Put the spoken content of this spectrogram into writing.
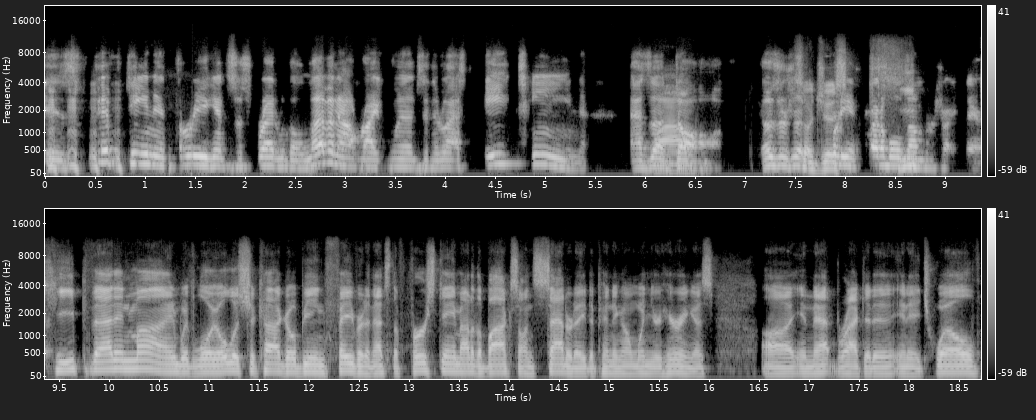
is 15 and 3 against the spread with 11 outright wins in their last 18 as a wow. dog. Those are so pretty incredible keep, numbers right there. Keep that in mind with Loyola Chicago being favored, and that's the first game out of the box on Saturday, depending on when you're hearing us uh, in that bracket in, in a 12.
